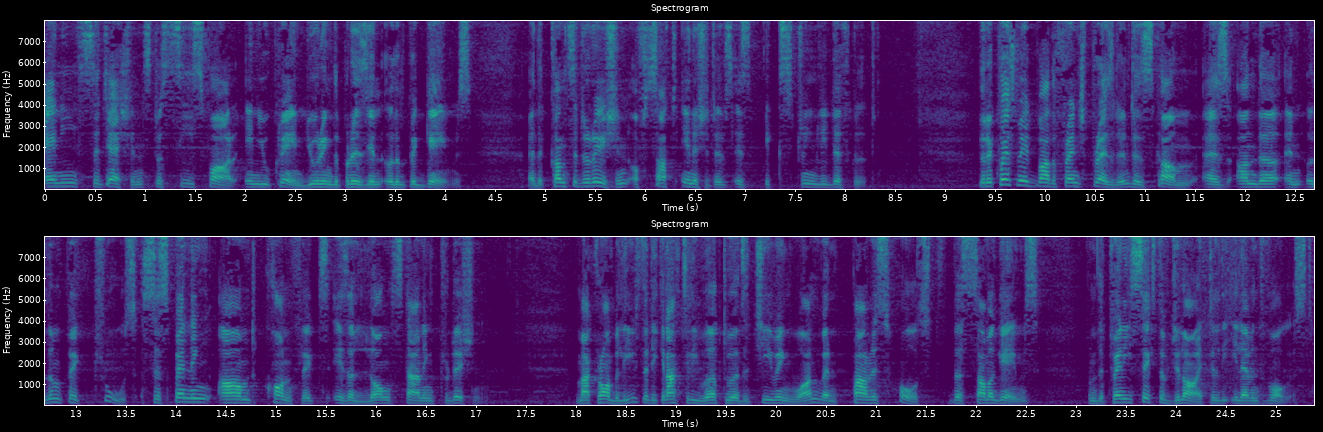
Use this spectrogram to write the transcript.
any suggestions to cease fire in Ukraine during the Parisian Olympic Games, and the consideration of such initiatives is extremely difficult. The request made by the French president has come as under an Olympic truce, suspending armed conflicts is a long-standing tradition. Macron believes that he can actually work towards achieving one when Paris hosts the Summer Games from the 26th of July till the 11th of August.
